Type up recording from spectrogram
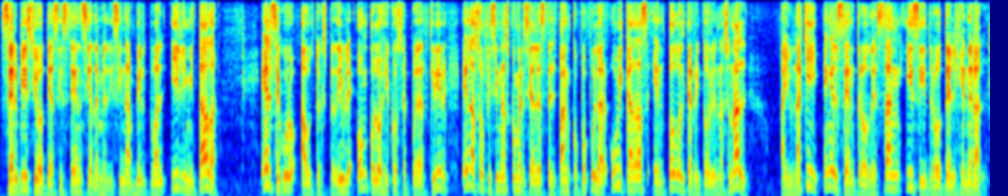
servicio de asistencia de medicina virtual ilimitada. El seguro autoexpedible oncológico se puede adquirir en las oficinas comerciales del Banco Popular ubicadas en todo el territorio nacional. Hay una aquí en el centro de San Isidro del General.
